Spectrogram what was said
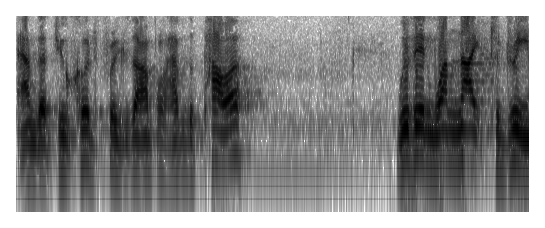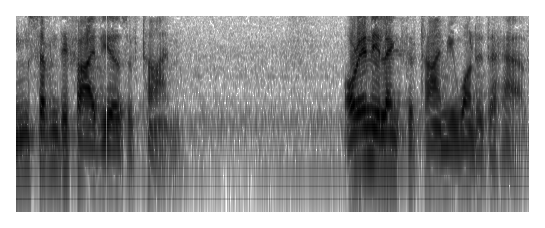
And that you could, for example, have the power within one night to dream 75 years of time. Or any length of time you wanted to have.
